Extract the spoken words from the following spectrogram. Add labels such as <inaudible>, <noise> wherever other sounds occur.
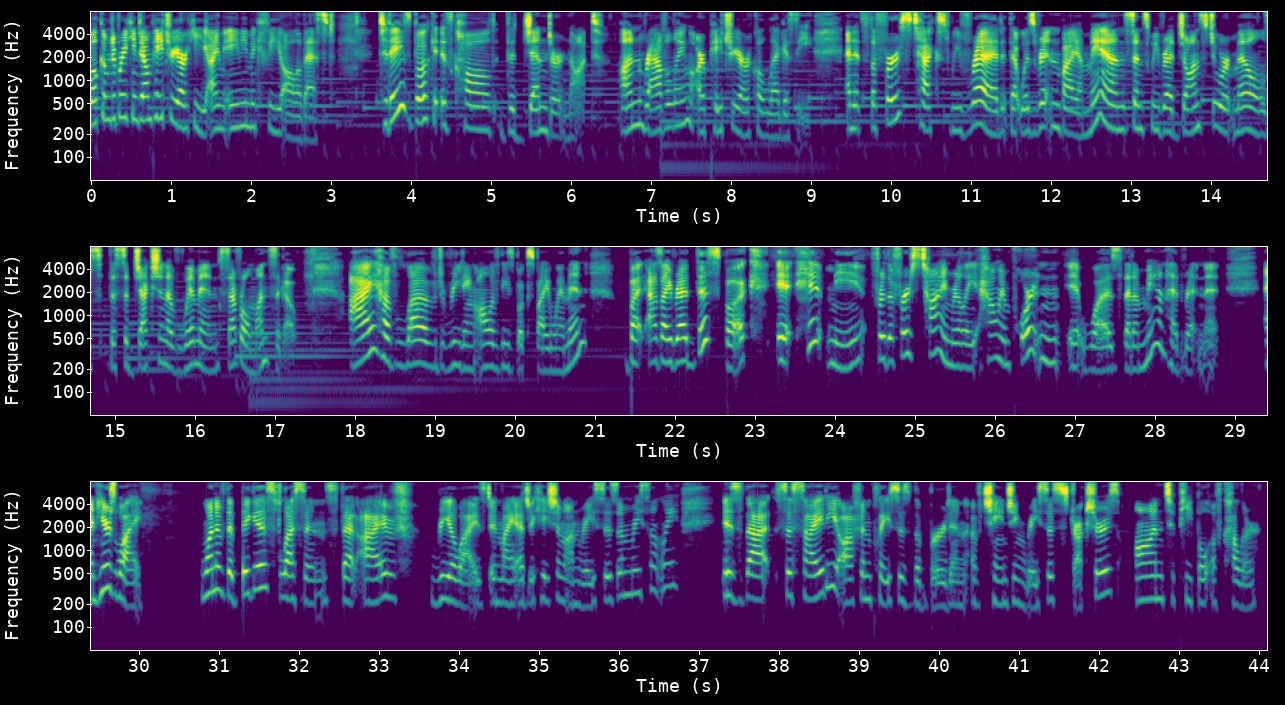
Welcome to Breaking Down Patriarchy. I'm Amy McPhee Allebest. Today's book is called The Gender Knot Unraveling Our Patriarchal Legacy. And it's the first text we've read that was written by a man since we read John Stuart Mill's The Subjection of Women several months ago. I have loved reading all of these books by women, but as I read this book, it hit me for the first time really how important it was that a man had written it. And here's why. One of the biggest lessons that I've realized in my education on racism recently is that society often places the burden of changing racist structures on to people of color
